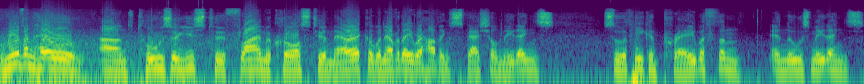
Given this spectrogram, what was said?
Ravenhill and Tozer used to fly him across to America whenever they were having special meetings so that he could pray with them in those meetings.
